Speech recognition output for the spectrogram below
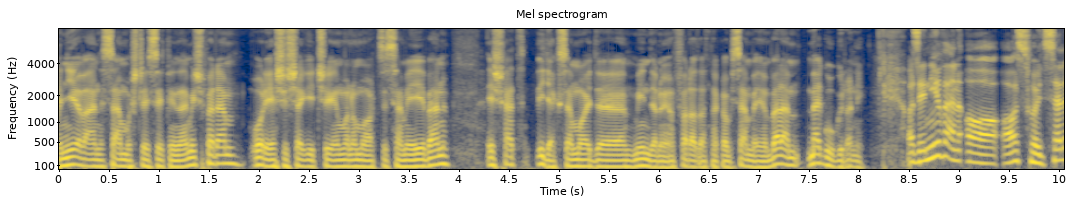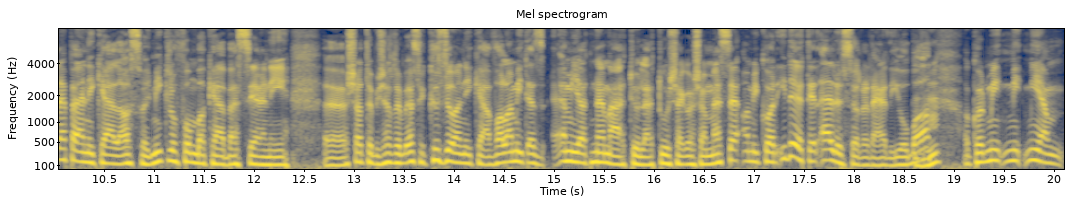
Nyilván számos részét még nem ismerem, óriási segítségem van a Marci személyében, és hát igyekszem majd minden olyan feladatnak, ami szembe jön velem, megugrani. Azért nyilván a, az, hogy szerepelni kell, az, hogy mikrofonba kell beszélni, stb. stb. az, hogy közölni kell valamit, ez emiatt nem áll tőle túlságosan messze. Amikor idejöttél először a rádióba, uh-huh. akkor mi, mi, milyen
